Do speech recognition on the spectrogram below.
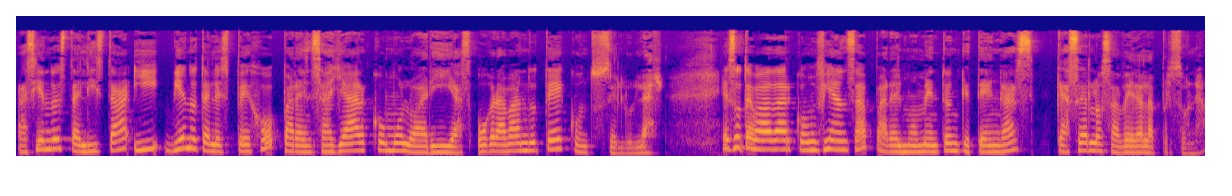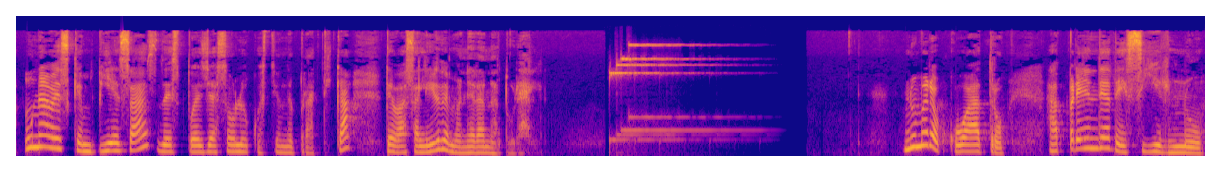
haciendo esta lista y viéndote al espejo para ensayar cómo lo harías o grabándote con tu celular. Eso te va a dar confianza para el momento en que tengas que hacerlo saber a la persona. Una vez que empiezas, después ya es solo cuestión de práctica, te va a salir de manera natural. Número 4. Aprende a decir no.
